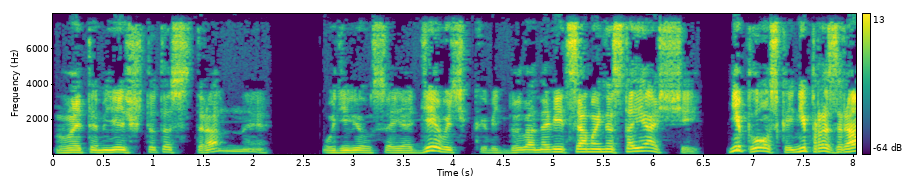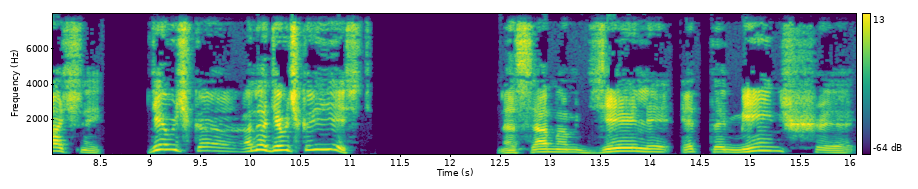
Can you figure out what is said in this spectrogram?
В этом есть что-то странное. Удивился я. Девочка ведь была на вид самой настоящей, не плоской, не прозрачной. Девочка, она девочка и есть. На самом деле это меньшее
